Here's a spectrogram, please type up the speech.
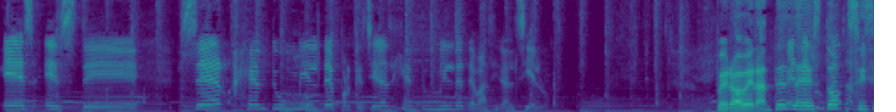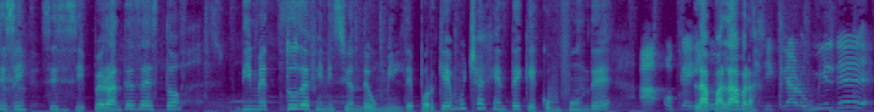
es este ser gente humilde, porque si eres gente humilde te vas a ir al cielo. Pero a ver, antes Ese de es esto, sí, sí, sí, sí, sí, sí, pero antes de esto, dime tu definición de humilde, porque hay mucha gente que confunde Ah, la palabra. Sí, claro, humilde,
